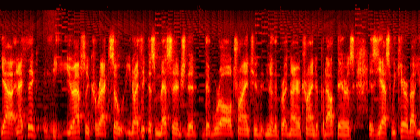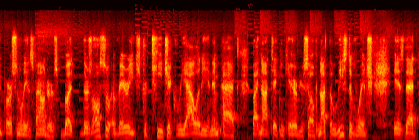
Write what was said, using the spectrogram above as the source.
Yeah, and I think you're absolutely correct. So, you know, I think this message that that we're all trying to, you know, that Brett and I are trying to put out there is is yes, we care about you personally as founders, but there's also a very strategic reality and impact by not taking care of yourself. Not the least of which is that,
